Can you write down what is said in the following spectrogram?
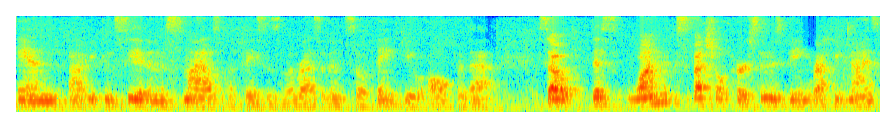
and uh, you can see it in the smiles of the faces of the residents. So thank you all for that. So this one special person is being recognized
